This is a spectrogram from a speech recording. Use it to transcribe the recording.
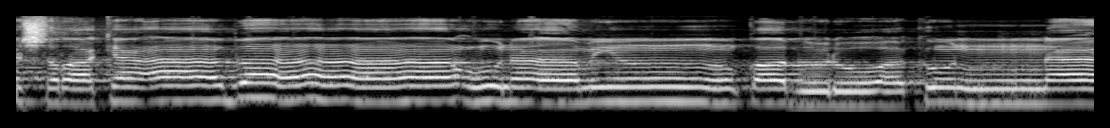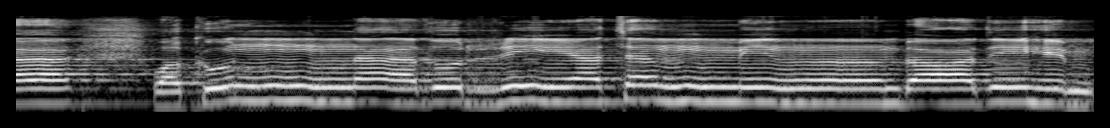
أشرك آباؤنا من قبل وكنا وكنا ذرية من بعدهم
